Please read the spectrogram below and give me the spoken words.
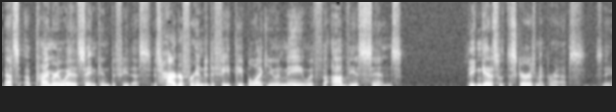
that's a primary way that Satan can defeat us. It's harder for him to defeat people like you and me with the obvious sins. He can get us with discouragement, perhaps. See?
